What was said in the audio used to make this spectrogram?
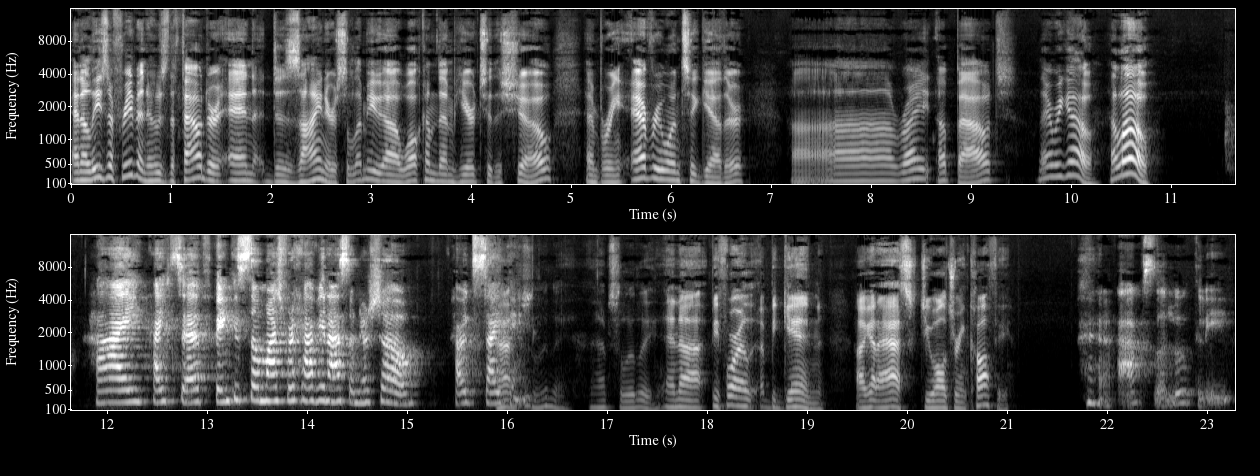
and Eliza Friedman, who's the founder and designer. So let me uh, welcome them here to the show and bring everyone together uh, right about there we go. Hello. Hi. Hi, Seth. Thank you so much for having us on your show. How exciting! Absolutely, absolutely. And uh, before I begin, I got to ask: Do you all drink coffee? absolutely,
